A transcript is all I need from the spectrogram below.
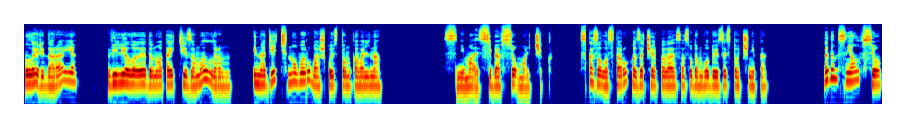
Лэри Дарайя велела Эдану отойти за Меллорн и надеть новую рубашку из тонкого льна. «Снимай с себя все, мальчик», сказала старуха, зачерпывая сосудом воду из источника. Эден снял все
